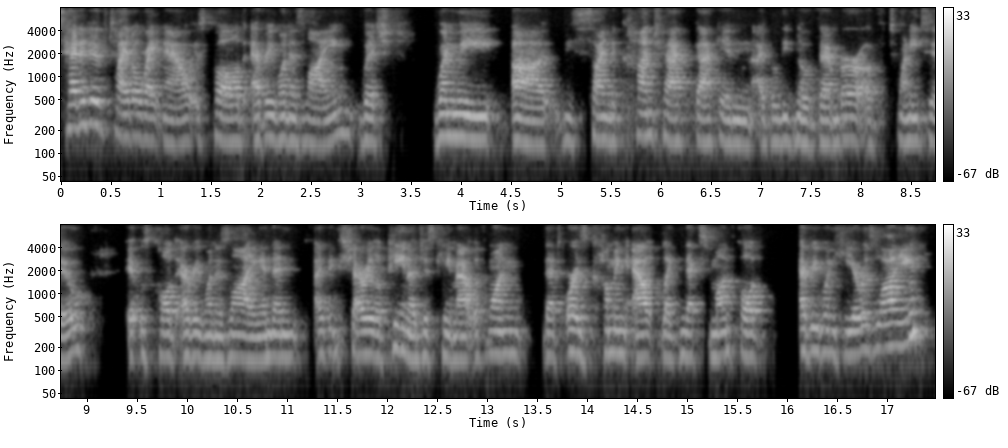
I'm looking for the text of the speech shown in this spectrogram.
tentative title right now is called Everyone is Lying, which when we uh, we signed the contract back in I believe November of 22, it was called Everyone is Lying. And then I think Shari Lapena just came out with one that or is coming out like next month called Everyone Here is Lying.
